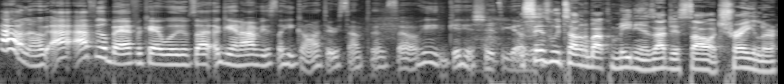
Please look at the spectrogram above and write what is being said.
I don't know. I, I feel bad for Katt Williams. I, again, obviously he going through something, so he get his shit together. Since we're talking about comedians, I just saw a trailer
